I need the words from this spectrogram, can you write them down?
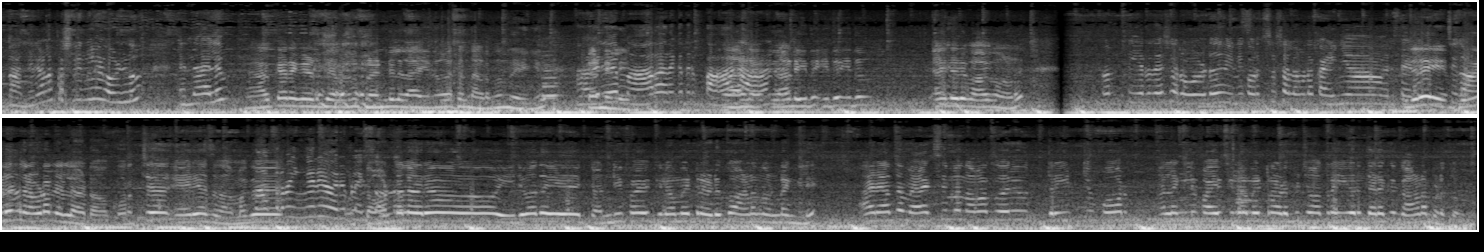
അപ്പൊ അങ്ങനെയുള്ള പ്രശ്നങ്ങളേ ഉള്ളൂ. എന്നാലും ആൾക്കാരൊക്കെ എടുത്ത് ഫ്രണ്ടിൽ ഇരുവശം നടന്നിരിക്കും അവർ മാറാനൊക്കെ ഇതൊരു പാടാണ്. അതാണ് ഇത് ഇത് ഇത് അതിന്റെ ഒരു ഭാഗമാണ്. തീരദേശ റോഡ് ഇനി കുറച്ച് സ്ഥലം കൂടെ കഴിഞ്ഞ ഒരു കേട്ടോ. കുറച്ച് ഏരിയാസ് നമുക്ക് ഇങ്ങനെ ഒരു ടോട്ടൽ ഒരു ഇരുപത് ട്വന്റി ഫൈവ് കിലോമീറ്റർ എടുക്കുകയാണെന്നുണ്ടെങ്കിൽ അതിനകത്ത് മാക്സിമം നമുക്കൊരു ത്രീ ടു ഫോർ അല്ലെങ്കിൽ ഫൈവ് കിലോമീറ്റർ അടുപ്പിച്ച് മാത്രമേ ഈ ഒരു തിരക്ക് കാണപ്പെടുത്തുള്ളൂ.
